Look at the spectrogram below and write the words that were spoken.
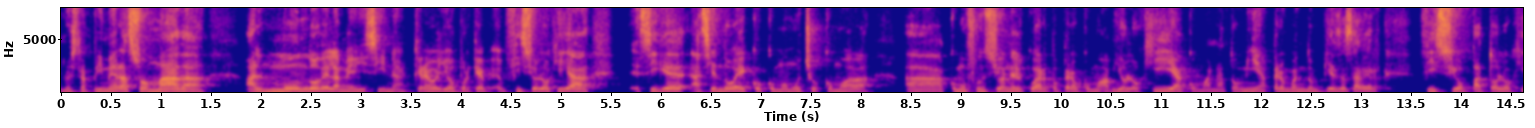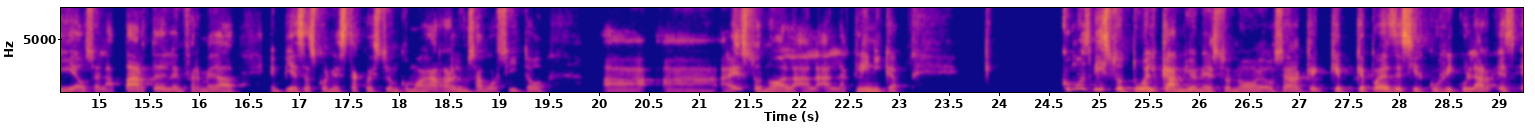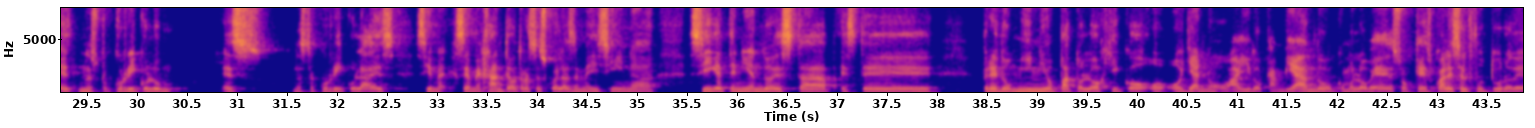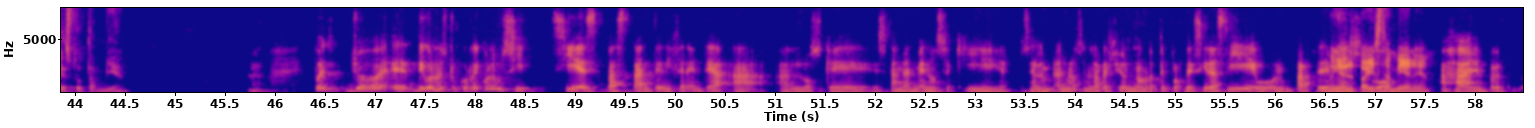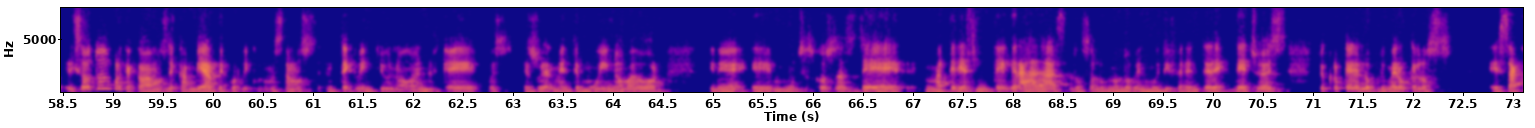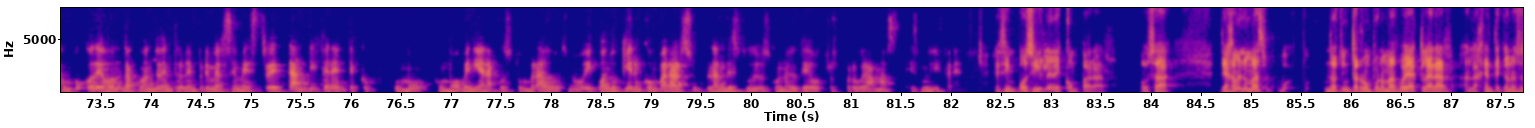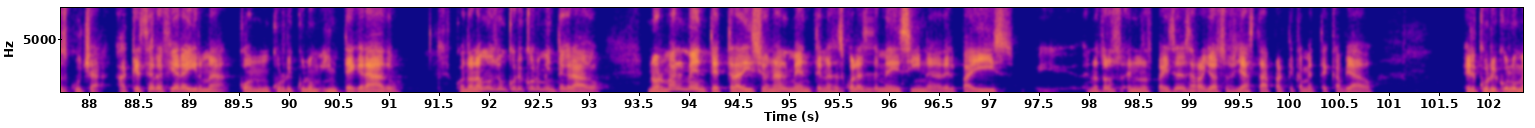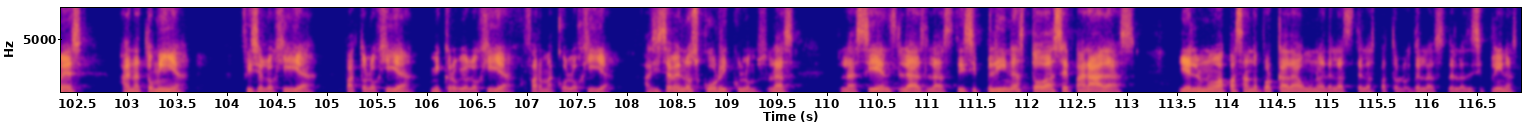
nuestra primera asomada al mundo de la medicina, creo yo, porque fisiología sigue haciendo eco como mucho como a, cómo funciona el cuerpo, pero como a biología, como anatomía. Pero cuando empiezas a ver fisiopatología, o sea, la parte de la enfermedad, empiezas con esta cuestión como agarrarle un saborcito a, esto, ¿no? A la, a la, clínica. ¿Cómo has visto tú el cambio en esto? ¿no? O sea, ¿qué, puedes decir curricular? ¿Es, ¿Es, nuestro currículum, es, nuestra currícula es semejante a otras escuelas de medicina? ¿Sigue teniendo esta, este predominio patológico o, ya no ha ido cambiando? ¿Cómo lo ves? ¿O qué cuál es el futuro de esto también? Ah, pues yo eh, digo, nuestro currículum sí, sí es bastante diferente a, a, los que están al menos aquí, o sea, al menos en la región norte, por decir así, o en parte de y México. en el país también, ¿eh? Ajá, y sobre todo porque acabamos de cambiar de currículum. Estamos en TEC 21, en el que pues es realmente muy innovador, tiene eh, muchas cosas de materias integradas, los alumnos lo ven muy diferente. De, de hecho, es, yo creo que lo primero que los saca un poco de onda cuando entran en primer semestre, tan diferente como, como, venían acostumbrados, ¿no? Y cuando quieren comparar su plan de estudios con el de otros programas, es muy diferente. Es imposible de comparar. O sea, déjame nomás, no te interrumpo, nomás voy a aclarar a la gente que nos escucha, ¿a qué se refiere Irma con un currículum integrado? Cuando hablamos de un currículum integrado, normalmente, tradicionalmente, en las escuelas de medicina del país, en otros, en los países desarrollados ya está prácticamente cambiado. El currículum es anatomía, fisiología, patología, microbiología, farmacología. Así se ven los currículums, las, las, las, las disciplinas todas separadas y el uno va pasando por cada una de las, de las, de las, de las disciplinas.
